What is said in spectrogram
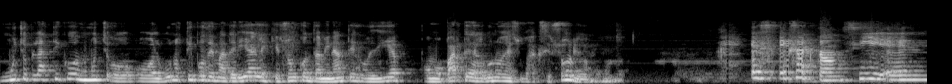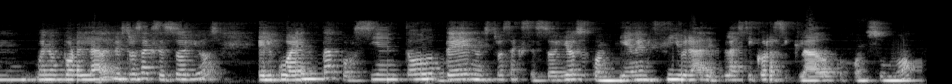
mucho plástico mucho, o, algunos tipos de materiales que son contaminantes hoy día como parte de algunos de sus accesorios. Es exacto, sí. bueno, por el lado de nuestros accesorios, el 40% de nuestros accesorios contienen fibra de plástico reciclado por consumo,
